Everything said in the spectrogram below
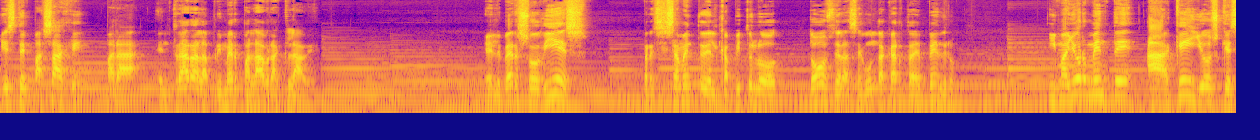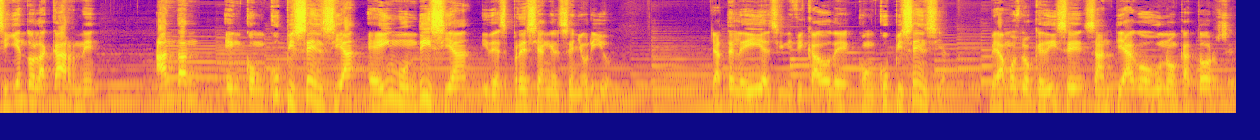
este pasaje para entrar a la primera palabra clave. El verso 10, precisamente del capítulo 2 de la segunda carta de Pedro. Y mayormente a aquellos que siguiendo la carne andan en concupiscencia e inmundicia y desprecian el señorío. Ya te leí el significado de concupiscencia. Veamos lo que dice Santiago 1.14.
